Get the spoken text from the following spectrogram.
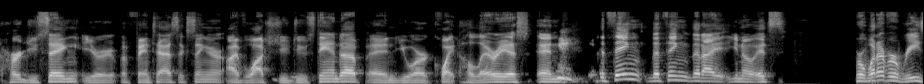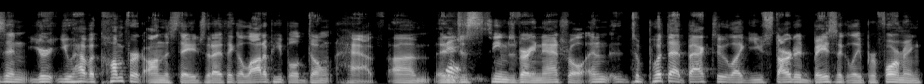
heard you sing. You're a fantastic singer. I've watched you do stand up, and you are quite hilarious. And the thing, the thing that I, you know, it's for whatever reason, you're you have a comfort on the stage that I think a lot of people don't have. Um, and it just seems very natural. And to put that back to like you started basically performing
